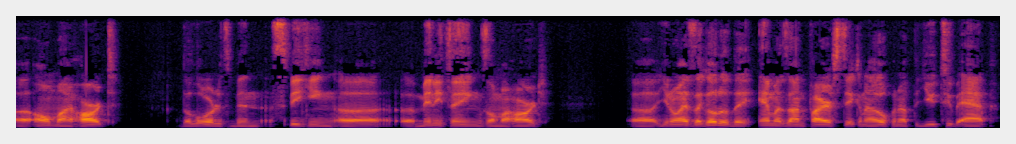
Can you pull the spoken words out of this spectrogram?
uh on my heart. The Lord has been speaking uh, uh, many things on my heart. you know, as I go to the Amazon Fire Stick and I open up the YouTube app,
